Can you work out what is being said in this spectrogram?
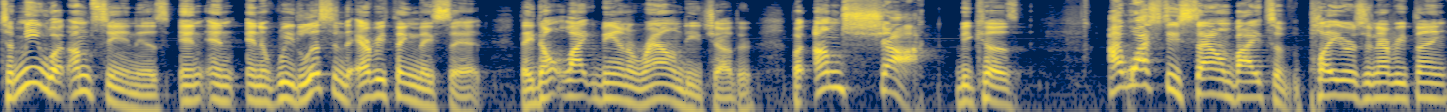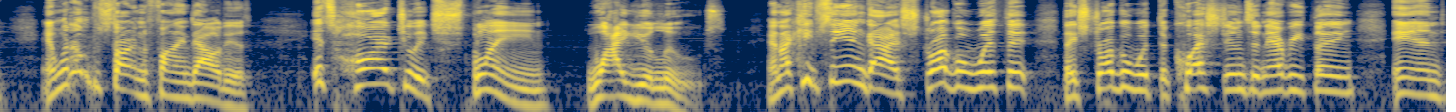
to me, what I'm seeing is, and and, and if we listen to everything they said, they don't like being around each other. But I'm shocked because I watch these sound bites of players and everything, and what I'm starting to find out is it's hard to explain why you lose. And I keep seeing guys struggle with it. They struggle with the questions and everything. And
